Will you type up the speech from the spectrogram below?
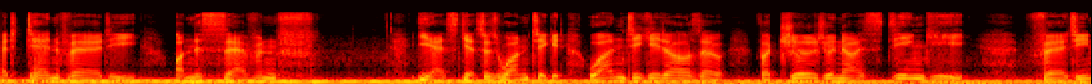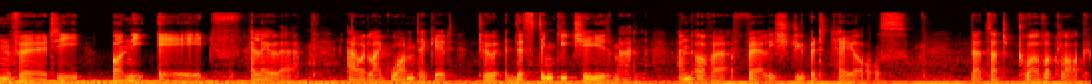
at 10.30 on the 7th. Yes, yes, there's one ticket. One ticket also for Children Are Stinky. 13.30 on the 8th. Hello there. I would like one ticket to The Stinky Cheese Man and other fairly stupid tales. That's at 12 o'clock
